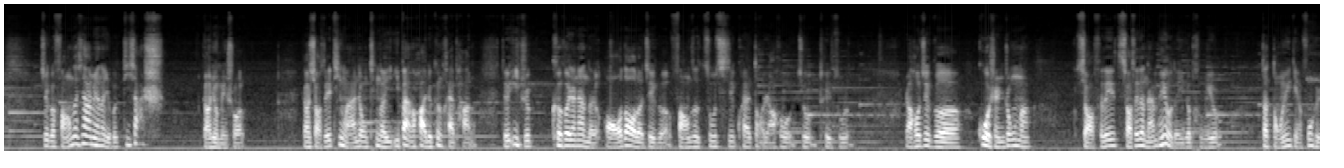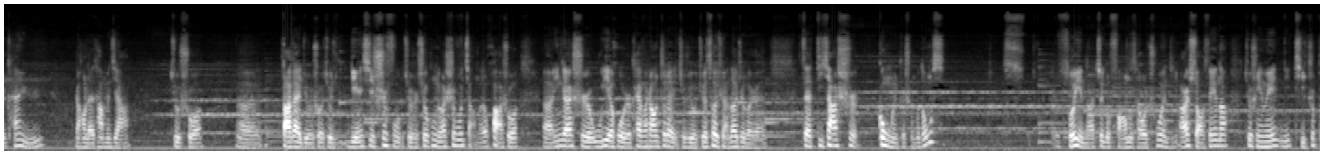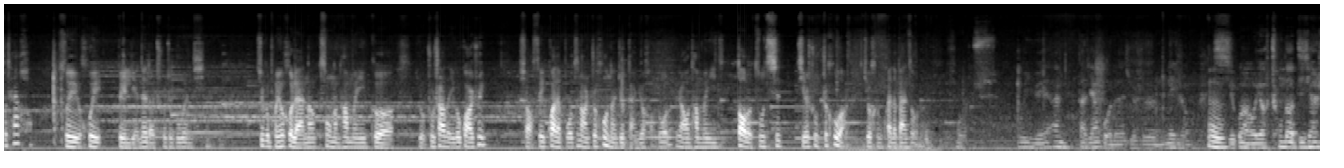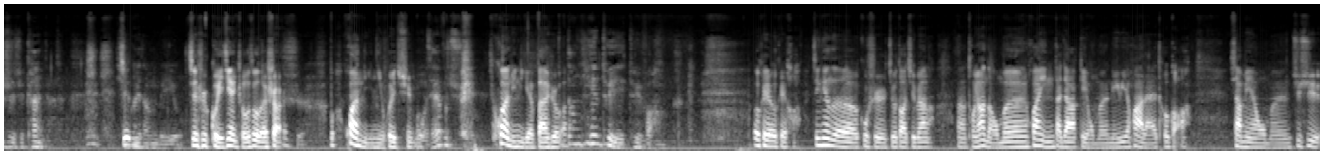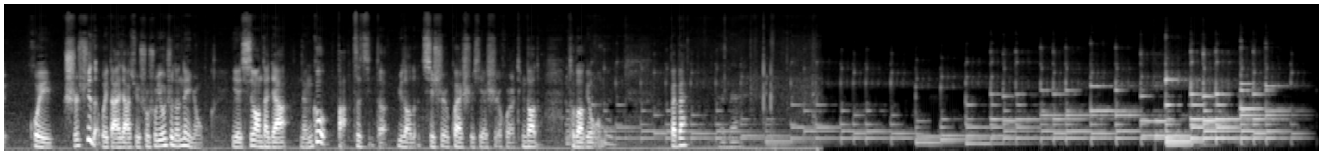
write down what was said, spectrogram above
这个房子下面呢有个地下室，然后就没说了。然后小 C 听完这种听了一半的话就更害怕了，就一直磕磕绊绊的熬到了这个房子租期快到，然后就退租了。然后这个过程中呢，小 C 小 C 的男朋友的一个朋友。他懂一点风水堪舆，然后来他们家，就说，呃，大概就是说，就联系师傅，就是修空调师傅讲的话，说，呃，应该是物业或者开发商之类，就是有决策权的这个人，在地下室供了一个什么东西，所以呢，这个房子才会出问题。而小 C 呢，就是因为你体质不太好，所以会被连带的出这个问题。这个朋友后来呢，送了他们一个有朱砂的一个挂坠。小 C 挂在脖子上之后呢，就感觉好多了。然后他们一到了租期结束之后啊，就很快的搬走了。我去，我以为按大家伙的就是那种习惯，我要冲到地下室去看看。幸亏他们没有。这是鬼见愁做的事儿。是。不换你，你会去吗？我才不去。换你，你也搬是吧？当天退退房。OK OK，好，今天的故事就到这边了。嗯，同样的，我们欢迎大家给我们鲶鱼夜话来投稿啊。下面我们继续会持续的为大家去输出优质的内容，也希望大家能够把自己的遇到的奇事、怪事、邪事或者听到的投稿给我们。拜拜，拜拜。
